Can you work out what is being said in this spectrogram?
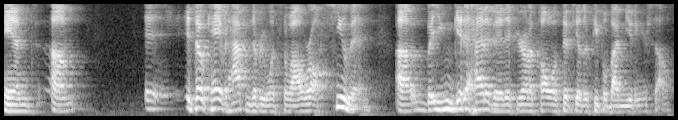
and um, it, it's okay if it happens every once in a while. We're all human, uh, but you can get ahead of it if you're on a call with 50 other people by muting yourself.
